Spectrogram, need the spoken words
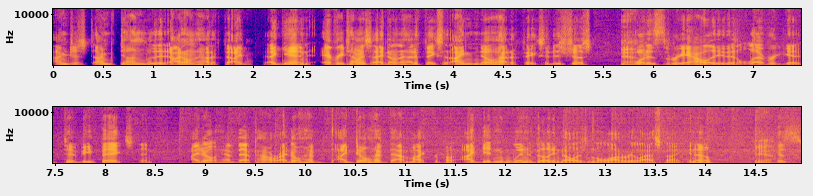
I'm just I'm done with it. I don't know how to I again every time I say I don't know how to fix it, I know how to fix it. It's just Yeah. what is the reality that'll ever get to be fixed and I don't have that power. I don't have I don't have that microphone. I didn't win a billion dollars in the lottery last night, you know? Yeah. Because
